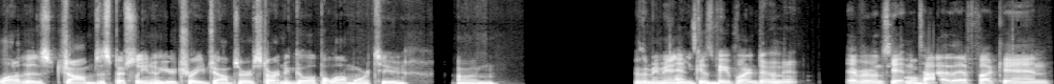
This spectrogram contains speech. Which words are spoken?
lot of those jobs, especially you know your trade jobs, are starting to go up a lot more too. Um, because I mean, man, Yeah, because can people aren't doing it. Everyone's getting Well- tired of that fucking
